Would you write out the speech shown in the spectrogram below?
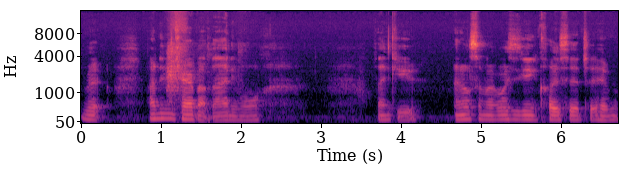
but I don't even care about that anymore. Thank you. And also my voice is getting closer to him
